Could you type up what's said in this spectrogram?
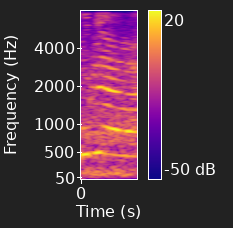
Muriel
